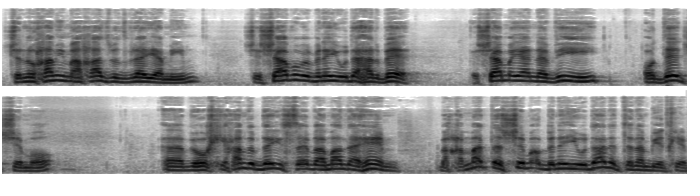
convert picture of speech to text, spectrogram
שנלחם עם אחז בדברי הימים, ששבו בבני יהודה הרבה, ושם היה נביא עודד שמו, והוכיחם לבני ישראל ואמר להם, בחמת השם על בני יהודה נתנם בידכם.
